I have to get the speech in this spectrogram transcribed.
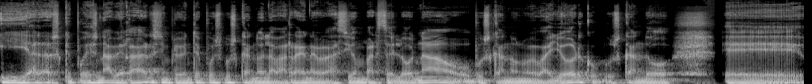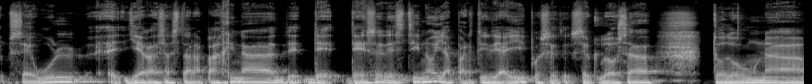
y a las que puedes navegar simplemente pues buscando en la barra de navegación Barcelona o buscando Nueva York o buscando eh, Seúl, eh, llegas hasta la página de, ese destino y a partir de ahí pues se, glosa todo una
